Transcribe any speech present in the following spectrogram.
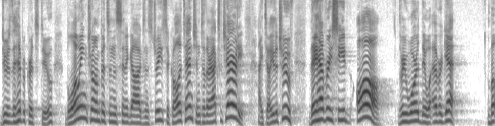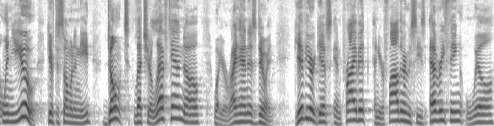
do as the hypocrites do, blowing trumpets in the synagogues and streets to call attention to their acts of charity. I tell you the truth, they have received all the reward they will ever get. But when you give to someone in need, don't let your left hand know what your right hand is doing. Give your gifts in private, and your Father who sees everything will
